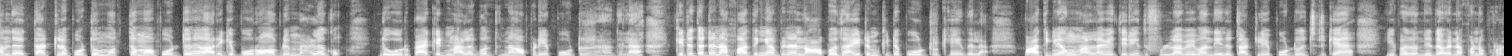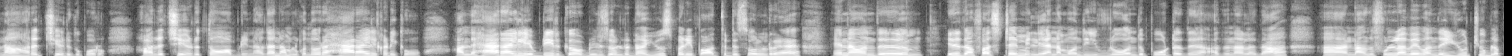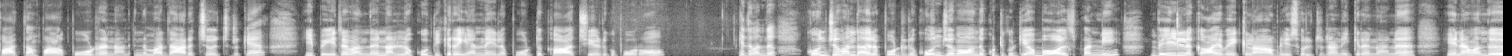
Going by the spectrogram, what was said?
அந்த தட்டில் போட்டு மொத்தமாக போட்டு அரைக்க போகிறோம் அப்படியே மிளகும். இந்த ஒரு பேக்கெட் மிளகு வந்து நான் அப்படியே போட்டுடுறேன் அதில். கிட்டத்தட்ட நான் பார்த்தீங்க அப்படின்னா நாற்பது ஐட்டம் கிட்ட போட்டிருக்கேன் இதில். பார்த்தீங்கன்னா உங்களுக்கு நல்லாவே தெரியும். இது ஃபுல்லாகவே வந்து இந்த தட்டிலே போட்டு வச்சுருக்கேன். இப்போ வந்து இதை என்ன பண்ண போகிறோன்னா அரைச்சி எடுக்க போகிறோம் அரைச்சி எடுத்தோம் அப்படின்னா தான் நம்மளுக்கு வந்து ஒரு ஹேர் ஆயில் கிடைக்கும். அந்த ஹேர் ஆயில் எப்படி இருக்குது அப்படின்னு சொல்லிட்டு நான் யூஸ் பண்ணி பார்த்துட்டு சொல்கிறேன் ஏன்னா வந்து இதுதான் ஃபஸ்ட் டைம் இல்லையா? நம்ம வந்து இவ்வளோ வந்து போட்டது. அதனால தான் நான் வந்து ஃபுல்லாகவே வந்து யூடியூப்பில் பார்த்து பா போடுறேன் நான். இந்த மாதிரி தான் அரைச்சி வச்சுருக்கேன். இப்போ இதை வந்து வந்து நல்லா கொதிக்கிற எண்ணெயில் போட்டு காய்ச்சி எடுக்க போகிறோம் இதை வந்து கொஞ்சம் வந்து அதில் போட்டுட்டு கொஞ்சமாக வந்து குட்டி குட்டியாக பால்ஸ் பண்ணி வெயிலில் காய வைக்கலாம் அப்படின்னு சொல்லிட்டு நினைக்கிறேன் நான். ஏன்னா வந்து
